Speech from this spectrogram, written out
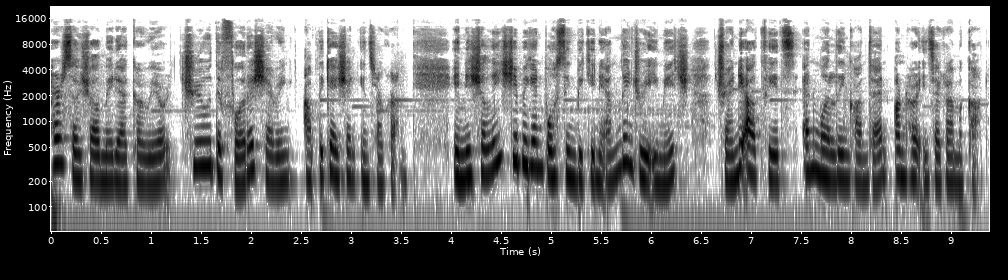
her social media career through the photo sharing application Instagram. Initially, she began posting bikini and lingerie image, trendy outfits, and modeling content on her Instagram account.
